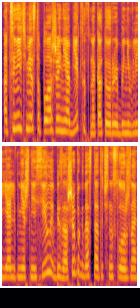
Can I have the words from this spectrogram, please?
Оценить местоположение объектов, на которые бы не влияли внешние силы, без ошибок достаточно сложно,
